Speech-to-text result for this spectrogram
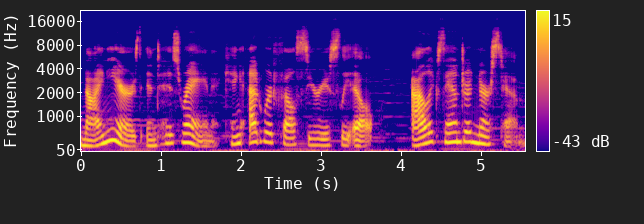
Nine years into his reign, King Edward fell seriously ill. Alexandra nursed him,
